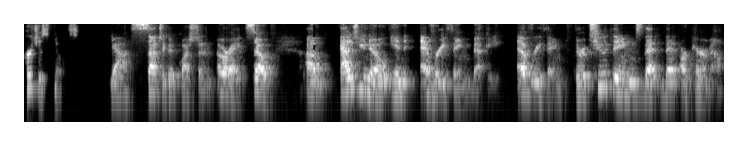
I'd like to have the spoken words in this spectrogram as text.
purchase notes? Yeah, such a good question. All right. So, um, as you know, in everything, Becky, everything, there are two things that that are paramount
